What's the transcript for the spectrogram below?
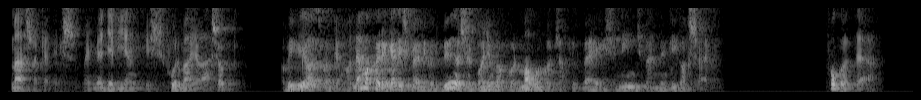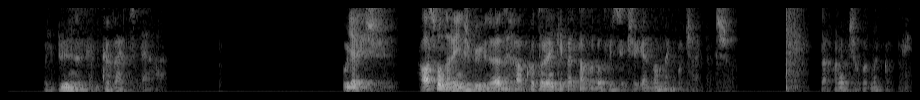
Másra kenés, meg egyéb ilyen kis furmányolások. A Biblia azt mondja, ha nem akarjuk elismerni, hogy bűnösök vagyunk, akkor magunkat csapjuk be, és nincs bennünk igazság. Fogadd el, hogy bűnöket követsz el. Ugyanis ha azt mondod, nincs bűnöd, akkor tulajdonképpen tagadod, hogy szükséged van megbocsájtásra. De akkor nem is fogod megkapni.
